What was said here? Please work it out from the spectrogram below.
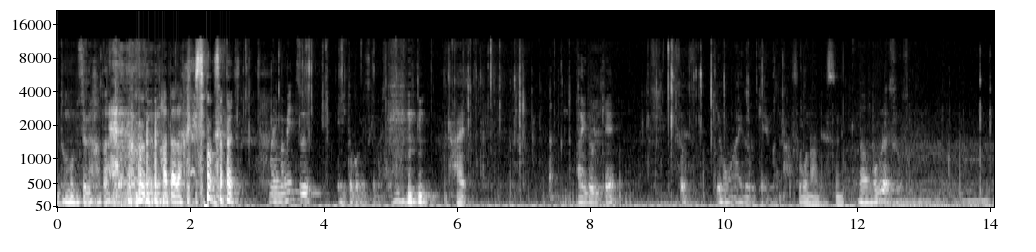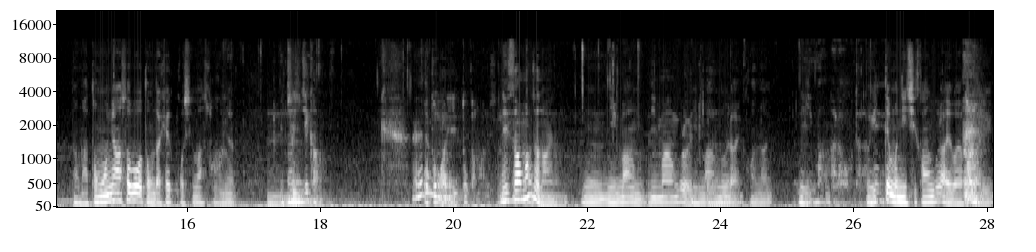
どの店で働いてるの？か な働く。人も探してまあ、今3ついいとこ見つけました。はい。アイドル系？そうです。基本アイドル系の。そうなんですね。何本ぐらいするんですか？まともに遊ぼうと思ったら結構しますよね。うん。何時間？お泊まりとかもあるしね。23万じゃないの？うん2万。2万ぐらい2万ぐらいかな2万払おうたら、ね、行っても2時間ぐらいはやっぱり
